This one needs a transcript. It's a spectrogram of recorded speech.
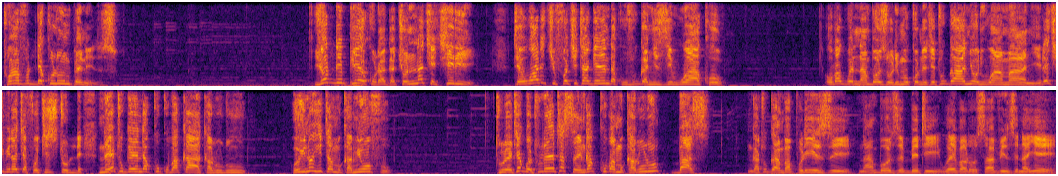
twavudde ku lumpenis udp ekulaga kyonna kyekiri tewali kifo kitagenda kuvuganyizibwako. Oba gwe namboozi olimuko ne tetuganye oli w'amaanyi era ekibiina kyaffe kisitudde naye tugenda kukubako akalulu olina oyita mu kamyufu tulete gwe tuleeta senga kuba mu kalulu basi nga tugamba puliizi nambooze beti webala osavinze naye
